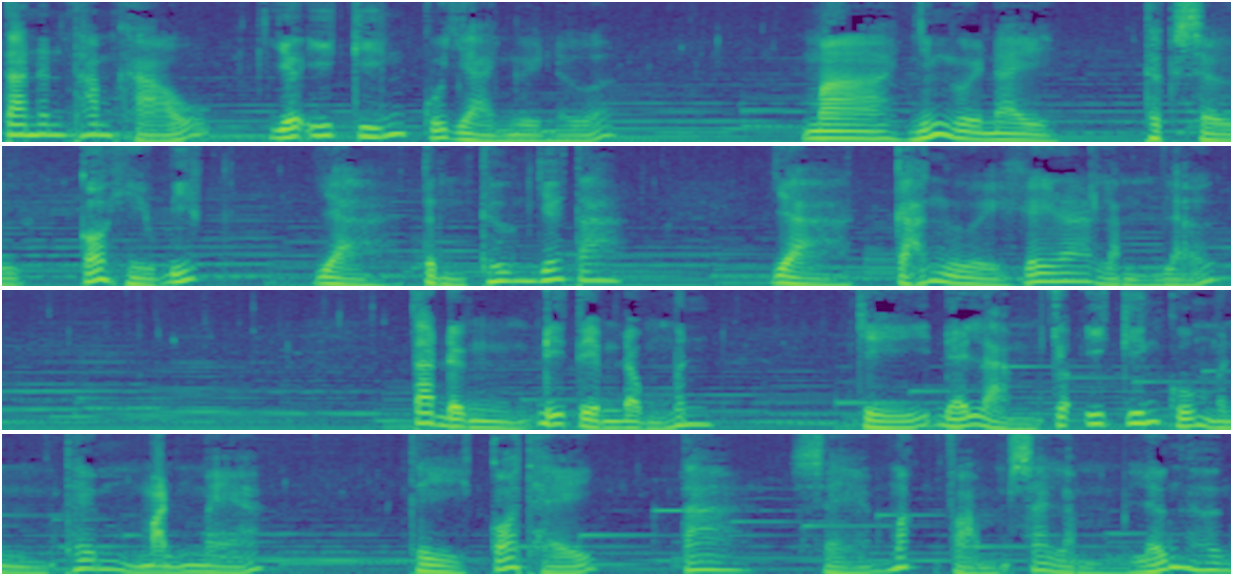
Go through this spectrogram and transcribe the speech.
ta nên tham khảo với ý kiến của vài người nữa, mà những người này thực sự có hiểu biết và tình thương với ta và cả người gây ra lầm lỡ. Ta đừng đi tìm đồng minh chỉ để làm cho ý kiến của mình thêm mạnh mẽ, thì có thể ta sẽ mắc phạm sai lầm lớn hơn.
